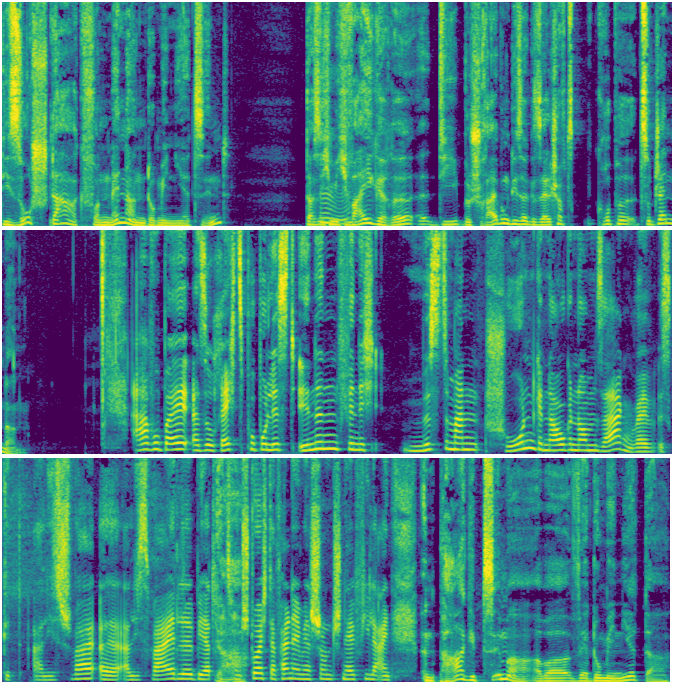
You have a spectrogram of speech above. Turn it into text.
die so stark von Männern dominiert sind, dass ich mhm. mich weigere, äh, die Beschreibung dieser Gesellschaftsgruppe zu gendern. Ah, wobei, also RechtspopulistInnen, finde ich, müsste man schon genau genommen sagen, weil es gibt Alice, Schwe äh, Alice Weidel, Beatrice ja. von Storch, da fallen einem ja schon schnell viele ein. Ein paar gibt's immer, aber wer dominiert da?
